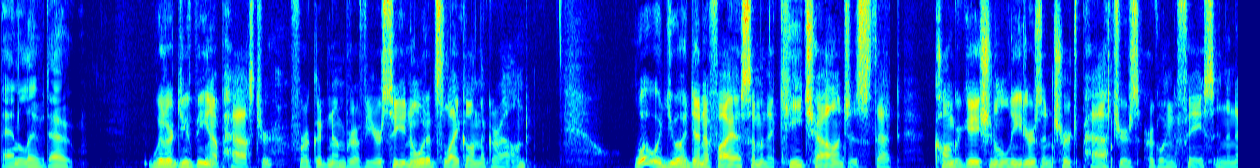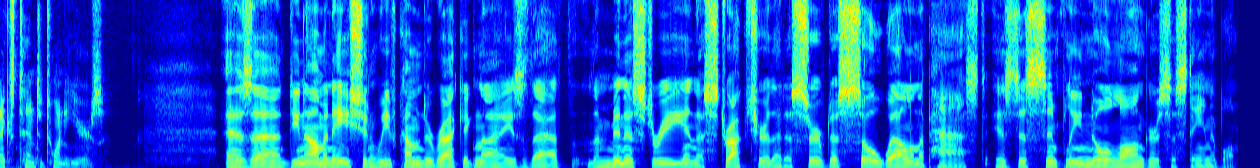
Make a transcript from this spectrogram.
and lived out. Willard, you've been a pastor for a good number of years, so you know what it's like on the ground. What would you identify as some of the key challenges that congregational leaders and church pastors are going to face in the next 10 to 20 years? As a denomination, we've come to recognize that the ministry and the structure that has served us so well in the past is just simply no longer sustainable.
